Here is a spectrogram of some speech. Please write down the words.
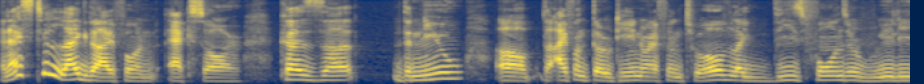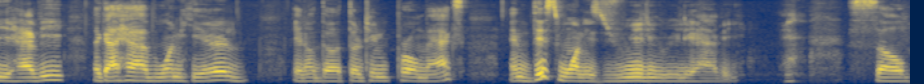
and I still like the iPhone XR because uh, the new uh, the iPhone 13 or iPhone 12 like these phones are really heavy. Like I have one here you know the 13 Pro Max and this one is really really heavy. So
